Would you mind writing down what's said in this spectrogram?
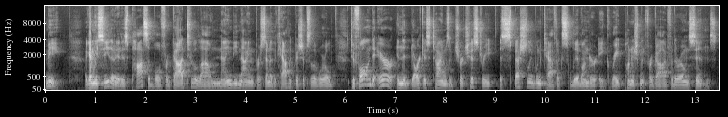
Me. Again, we see that it is possible for God to allow 99% of the Catholic bishops of the world to fall into error in the darkest times of church history, especially when Catholics live under a great punishment for God for their own sins.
